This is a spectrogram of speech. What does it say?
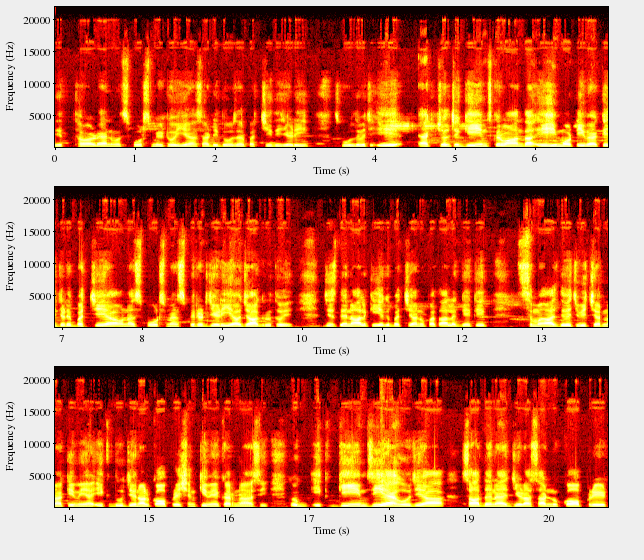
ਇਹ ਥਰਡ ਐਨੂਅਲ ਸਪੋਰਟਸ ਮੀਟ ਹੋਈ ਆ ਸਾਡੀ 2025 ਦੀ ਜਿਹੜੀ ਸਕੂਲ ਦੇ ਵਿੱਚ। ਇਹ ਐਕਚੁਅਲ ਚ ਗੇਮਸ ਕਰਵਾਉਣ ਦਾ ਇਹੀ ਮੋਟਿਵ ਹੈ ਕਿ ਜਿਹੜੇ ਬੱਚੇ ਆ, ਉਹਨਾਂ ਸਪੋਰਟਸਮੈਨ ਸਪਿਰਿਟ ਜਿਹੜੀ ਆ ਉਹ ਜਾਗਰੂਕ ਹੋਏ। ਜਿਸ ਦੇ ਨਾਲ ਕੀ ਹੈ ਕਿ ਬੱਚਿਆਂ ਨੂੰ ਪਤਾ ਲੱਗੇ ਕਿ ਸਮਾਜ ਦੇ ਵਿੱਚ ਵਿਚਰਨਾ ਕਿਵੇਂ ਆ, ਇੱਕ ਦੂਜੇ ਨਾਲ ਕੋਆਪਰੇਸ਼ਨ ਕਿਵੇਂ ਕਰਨਾ ਅਸੀਂ। ਕਿਉਂਕਿ ਇੱਕ ਗੇਮਸ ਹੀ ਇਹੋ ਜਿਹਾ ਸਾਧਨ ਹੈ ਜਿਹੜਾ ਸਾਨੂੰ ਕੋਆਪਰੇਟ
